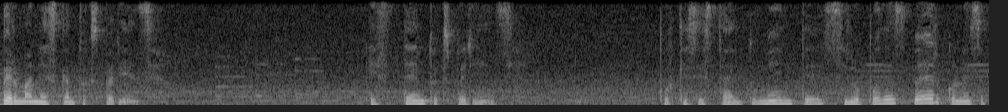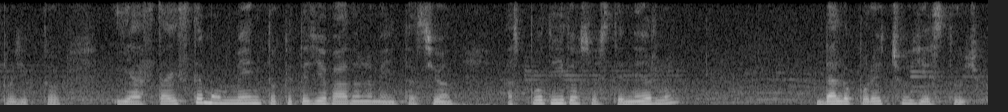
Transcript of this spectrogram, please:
permanezca en tu experiencia? Esté en tu experiencia. Porque si está en tu mente, si lo puedes ver con ese proyector y hasta este momento que te he llevado en la meditación, has podido sostenerlo, dalo por hecho y es tuyo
